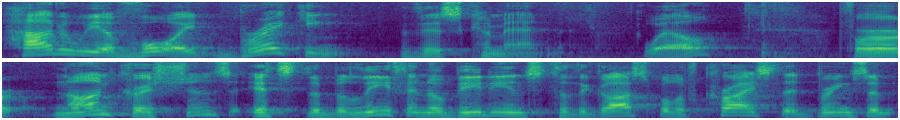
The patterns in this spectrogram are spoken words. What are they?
how do we avoid breaking this commandment? Well, for non-Christians, it's the belief and obedience to the gospel of Christ that brings them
